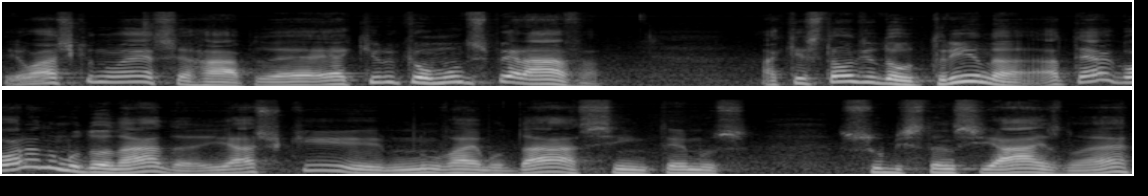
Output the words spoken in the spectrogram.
eu acho que não é ser rápido, é, é aquilo que o mundo esperava. A questão de doutrina, até agora não mudou nada, e acho que não vai mudar, assim, em termos substanciais, não é?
